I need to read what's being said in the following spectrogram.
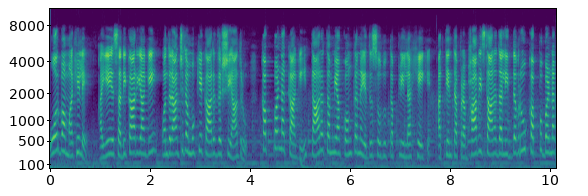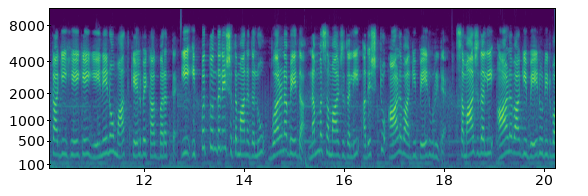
ಓರ್ವ ಮಹಿಳೆ ಐಎಎಸ್ ಅಧಿಕಾರಿಯಾಗಿ ಒಂದು ರಾಜ್ಯದ ಮುಖ್ಯ ಕಾರ್ಯದರ್ಶಿಯಾದ್ರೂ. ಕಪ್ಪಣ್ಣಕ್ಕಾಗಿ ತಾರತಮ್ಯ ಕೊಂಕನ ಎದುರಿಸೋದು ತಪ್ಪಲಿಲ್ಲ ಹೇಗೆ? ಅತ್ಯಂತ ಪ್ರಭಾವಿ ಸ್ಥಾನದಲ್ಲಿದ್ದವರು ಕಪ್ಪು ಬಣ್ಣಕ್ಕಾಗಿ ಹೇಗೆ ಏನೇನೋ ಮಾತು ಕೇಳಬೇಕಾಗಿ ಬರುತ್ತೆ. ಈ ಇಪ್ಪತ್ತೊಂದನೇ ಶತಮಾನದಲ್ಲೂ ವರ್ಣಭೇದ ನಮ್ಮ ಸಮಾಜದಲ್ಲಿ ಅದೆಷ್ಟು ಆಳವಾಗಿ ಬೇರೂರಿದೆ. ಸಮಾಜದಲ್ಲಿ ಆಳವಾಗಿ ಬೇರೂರಿರುವ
